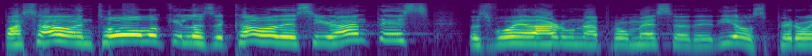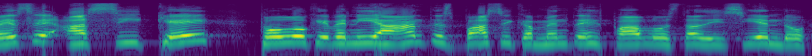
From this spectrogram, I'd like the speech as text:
basado en todo lo que les acabo de decir antes, les voy a dar una promesa de Dios. Pero ese así que, todo lo que venía antes, básicamente Pablo está diciendo,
